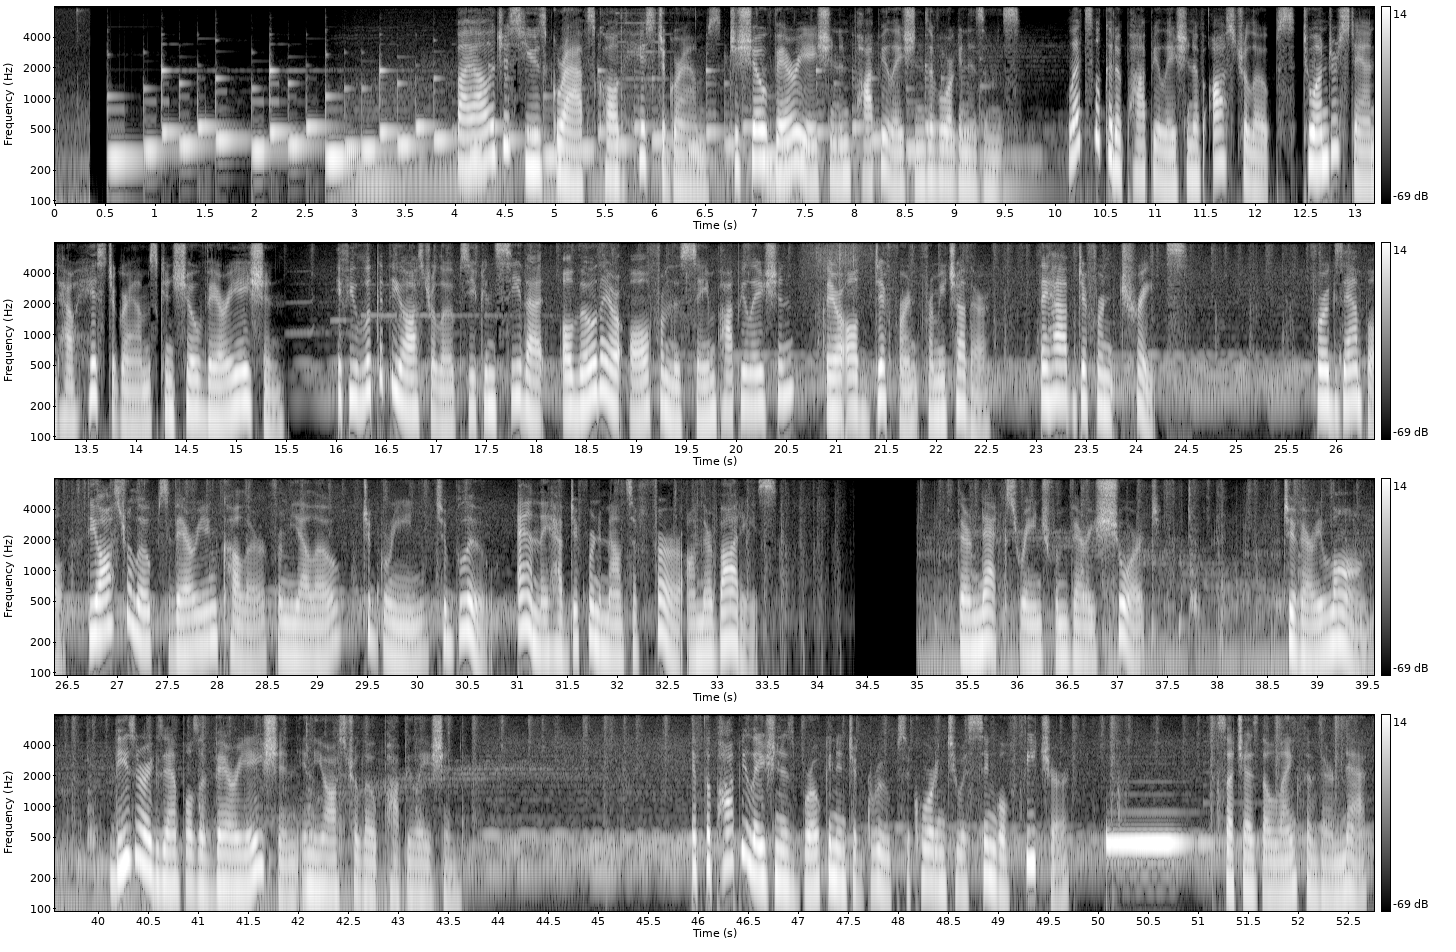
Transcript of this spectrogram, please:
Biologists use graphs called histograms to show variation in populations of organisms. Let's look at a population of australopes to understand how histograms can show variation. If you look at the australopes, you can see that although they are all from the same population, they are all different from each other. They have different traits. For example, the australopes vary in color from yellow to green to blue, and they have different amounts of fur on their bodies. Their necks range from very short to very long. These are examples of variation in the australope population. If the population is broken into groups according to a single feature, such as the length of their neck,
